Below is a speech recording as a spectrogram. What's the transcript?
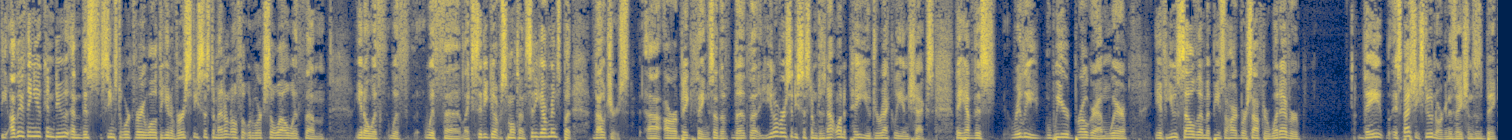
The other thing you can do, and this seems to work very well with the university system. I don't know if it would work so well with, um, you know, with with with uh, like city gov- small town city governments, but vouchers uh, are a big thing. So the, the the university system does not want to pay you directly in checks. They have this really weird program where if you sell them a piece of hardware, software, whatever, they, especially student organizations is big.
